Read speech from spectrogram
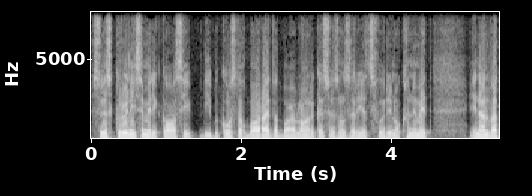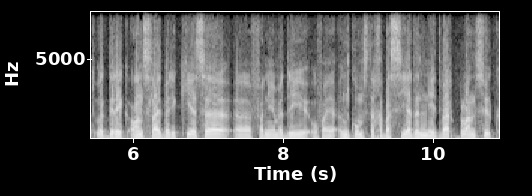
soos kroniese medikasie, die bekostigbaarheid wat baie belangrik is soos ons reeds voorheen ook genoem het en dan wat ook direk aansluit by die keuse uh, van die individu of hy 'n inkomste gebaseerde netwerkplan soek,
